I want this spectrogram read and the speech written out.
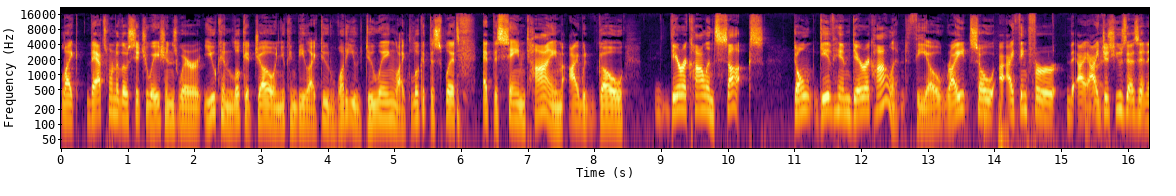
Like, that's one of those situations where you can look at Joe and you can be like, dude, what are you doing? Like, look at the splits. At the same time, I would go, Derek Holland sucks. Don't give him Derek Holland, Theo. Right? So I think for I, right. I just use as an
